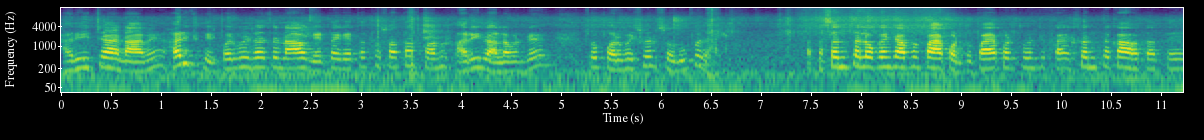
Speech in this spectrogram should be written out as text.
हरीच्या नावे हरीच केली. परमेश्वराचं नाव घेता घेता तो स्वतःच माणूस हरी झाला म्हणजे तो परमेश्वर स्वरूप झाला. आता संत लोकांच्या आपण पाया पडतो. पाया पडतो म्हणजे काय? संत का होतात ते?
